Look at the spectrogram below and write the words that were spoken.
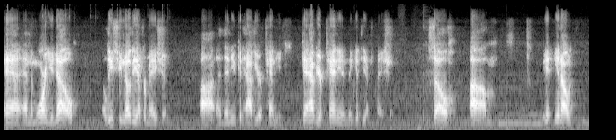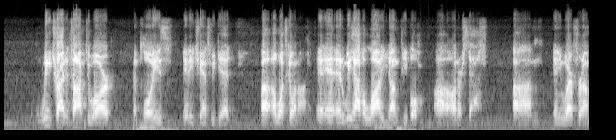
and, and the more you know, at least you know the information, uh, and then you can have your opinion. You can't have your opinion and then get the information. So, um, it, you know, we try to talk to our employees any chance we get uh, of what's going on, and, and we have a lot of young people uh, on our staff, um, anywhere from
